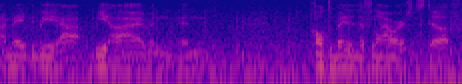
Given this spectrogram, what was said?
I made the beehive, beehive and, and cultivated the flowers and stuff.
